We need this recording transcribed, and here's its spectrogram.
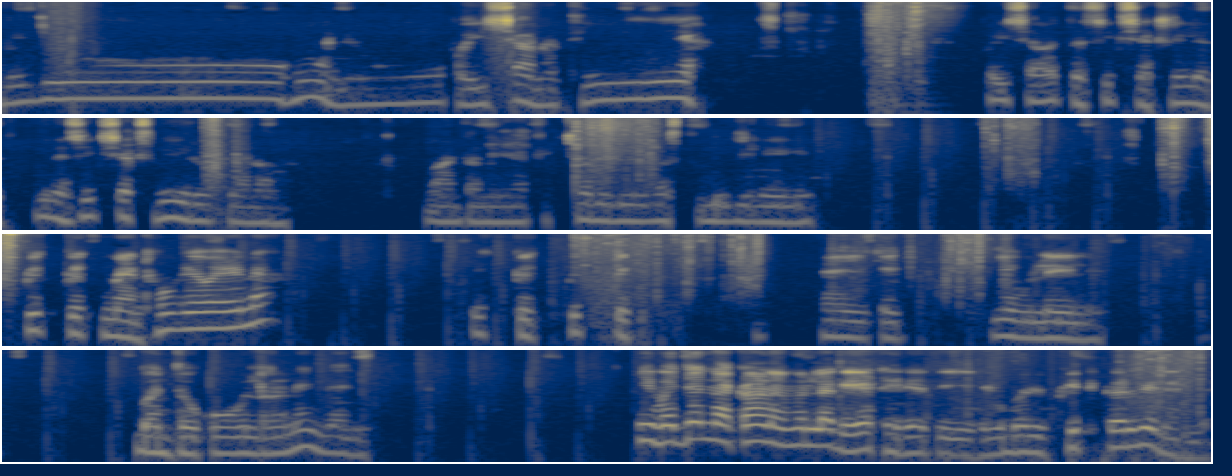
બીજું શું લેવું? પૈસા નથી. પૈસા હોય તો શિક્ષક લઈ લે. શિક્ષક વીસ રૂપિયાનો. વાંધો નહીં એક છોડી બીજી વસ્તુ બીજી લઈ લે પિક પિકમેન્ટ શું કહેવાય એને? Pick pick pick pick. એ કંઈક એવું લઈ લે. બંધો કુલર નહીં ગાડી. એ વજનના કારણે મને લાગે હેઠી રહેતી છે બધું ફિટ કરી દે ને એટલે.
